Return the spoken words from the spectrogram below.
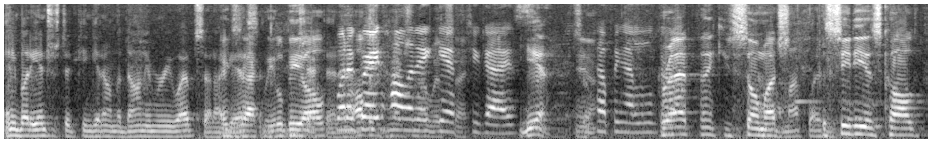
anybody interested can get on the Donny Marie website, I guess. Exactly. It'll be all- What a out. All the great holiday gift, you guys. Yeah. Yeah. Helping out a little girl. Brad, thank you so much. my pleasure. The CD is called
